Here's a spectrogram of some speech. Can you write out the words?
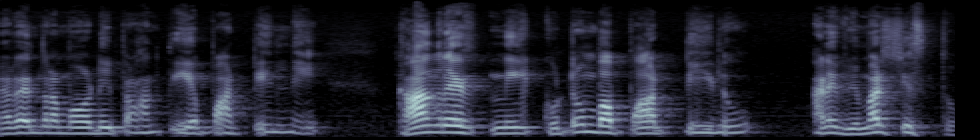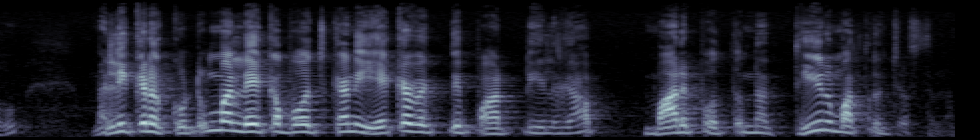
నరేంద్ర మోడీ ప్రాంతీయ పార్టీని కాంగ్రెస్ని కుటుంబ పార్టీలు అని విమర్శిస్తూ మళ్ళీ ఇక్కడ కుటుంబం లేకపోవచ్చు కానీ ఏక వ్యక్తి పార్టీలుగా మారిపోతున్న తీరు మాత్రం చూస్తున్నాం.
